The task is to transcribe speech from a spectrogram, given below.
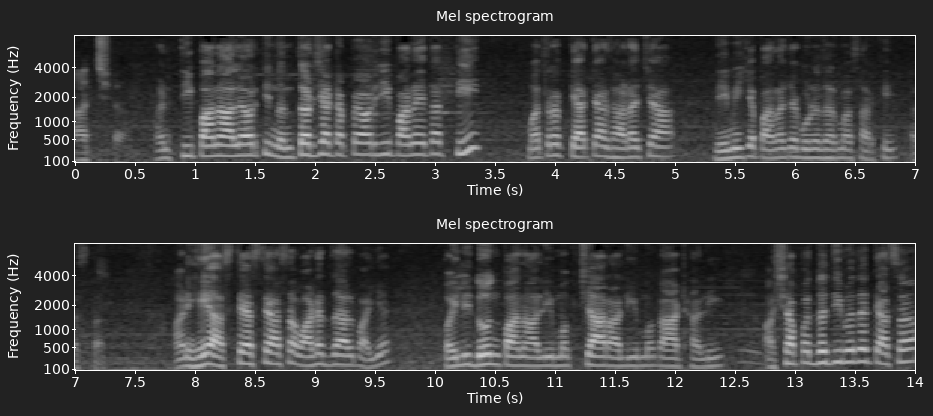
अच्छा. आणि ती पानं आल्यावरती नंतरच्या टप्प्यावर जी पानं येतात ती मात्र त्या त्या झाडाच्या नेहमीच्या पानाच्या गुणधर्मासारखी असतात. आणि हे असते असते असं वाढत जायला पाहिजे. पहिली दोन पानं आली मग चार आली मग आठ आली. अशा पद्धतीमध्ये त्याचं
